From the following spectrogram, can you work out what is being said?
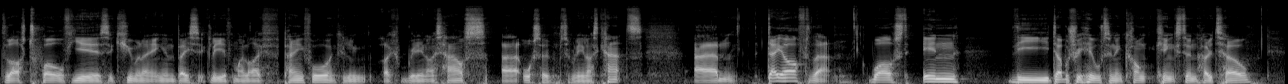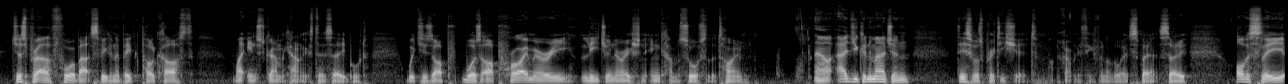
the last 12 years accumulating and basically of my life paying for, including like a really nice house, uh, also some really nice cats. Um, day after that, whilst in the Doubletree Hilton in Con- Kingston hotel, just before about to speak on a big podcast, my Instagram account gets disabled, which is our was our primary lead generation income source at the time. Now, as you can imagine, this was pretty shit. I can't really think of another way to say it. So, obviously,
